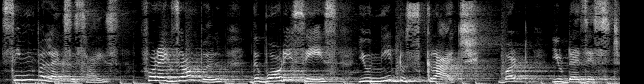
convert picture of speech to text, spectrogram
simple exercise. For example, the body says you need to scratch, but you desist.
